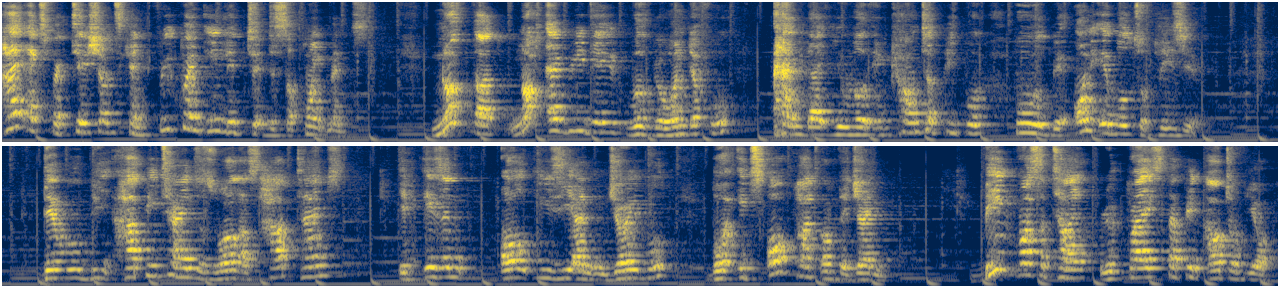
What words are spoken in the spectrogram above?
High expectations can frequently lead to disappointments. Note that not every day will be wonderful and that you will encounter people who will be unable to please you. There will be happy times as well as hard times. It isn't all easy and enjoyable, but it's all part of the journey. Being versatile requires stepping out of your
